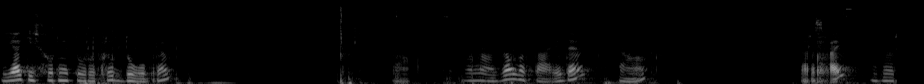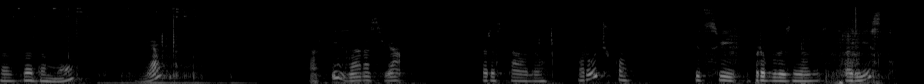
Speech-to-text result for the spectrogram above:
Якість фурнітури тут добре. Так, вона золота йде. Так. Зараз, ай, зараз додамо. Є. Так, і зараз я переставлю ручку під свій приблизний ріст.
